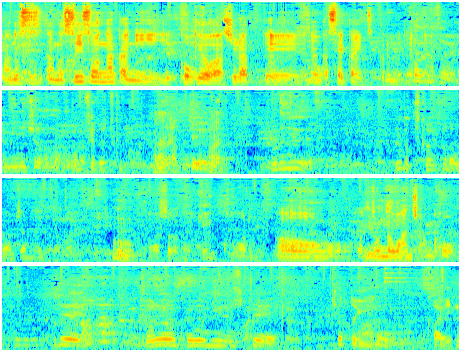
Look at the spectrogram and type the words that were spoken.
あのすあの水槽の中に苔をあしらってなんか世界作るみたいな。そうそうそうミニチュアのなんかこの世界作るはいあって、はい。それでなんか使えそうなワンちゃんないかなと思って、うん。探したらね結構あるんですあよ。あいろんなワンちゃんが。そう。でそれを購入してちょっと色を変えて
